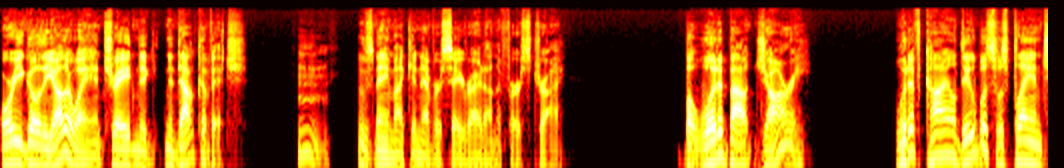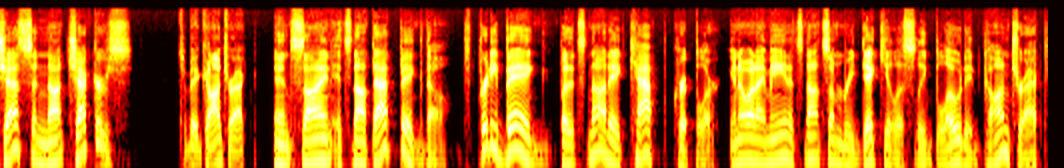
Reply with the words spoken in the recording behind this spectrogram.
Or you go the other way and trade Nedeljkovic Hmm. Whose name I can never say right on the first try. But what about Jarry? What if Kyle Dubas was playing chess and not checkers It's a big contract. and sign? It's not that big though. It's pretty big, but it's not a cap crippler. You know what I mean? It's not some ridiculously bloated contract.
